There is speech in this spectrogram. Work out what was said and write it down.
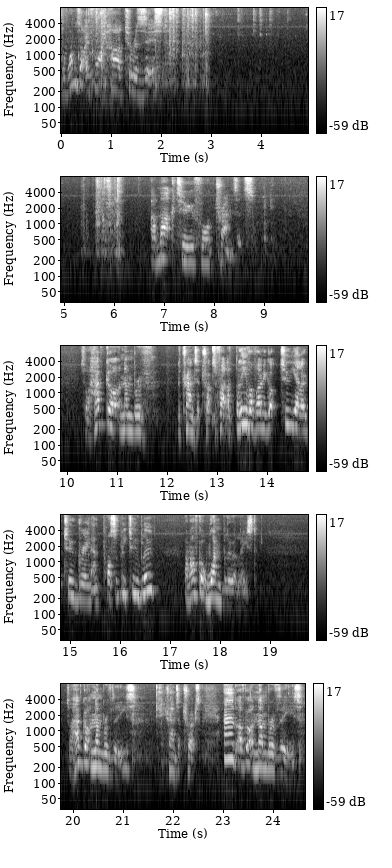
the ones that I find hard to resist are Mark II Ford Transits. So I have got a number of the transit trucks. In fact, I believe I've only got two yellow, two green and possibly two blue. And I've got one blue at least. So I have got a number of these transit trucks and I've got a number of these.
